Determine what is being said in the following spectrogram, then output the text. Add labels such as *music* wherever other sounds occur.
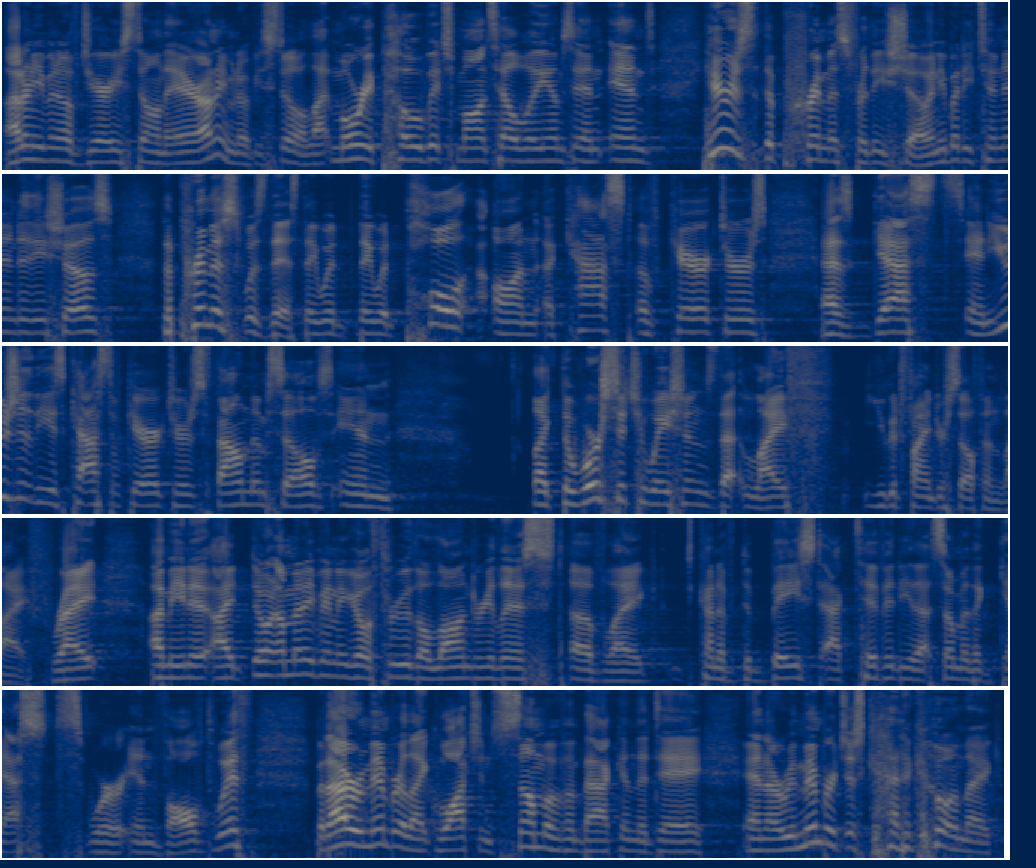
I don't even know if Jerry's still on the air. I don't even know if he's still alive. Maury Povich, Montel Williams. And, and here's the premise for these shows. Anybody tune into these shows? The premise was this. They would, they would pull on a cast of characters as guests, and usually these cast of characters found themselves in like the worst situations that life you could find yourself in life, right? I mean, I don't I'm not even going to go through the laundry list of like kind of debased activity that some of the guests were involved with. But I remember like watching some of them back in the day, and I remember just *laughs* kind of going like,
